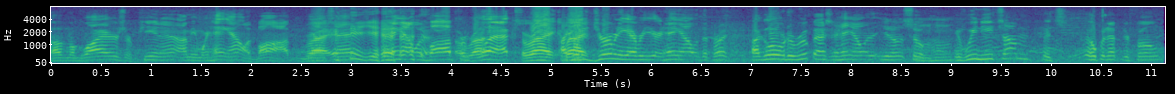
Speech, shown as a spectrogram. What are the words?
of Meguiar's or P&S. I mean, we hang out with Bob. you know what I'm Right. Yeah. Hang out with Bob from Right. Flex. Right, I go to Germany every year and hang out with the pro. I go over to Rupes and hang out with, you know, so Mm-hmm. if we need something, it's open up your phone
